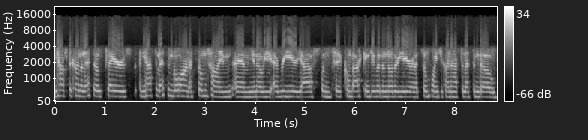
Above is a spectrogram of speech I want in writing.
You have to kind of let those players, you have to let them go on at some time. Um, you know, you, every year you ask them to come back and give it another year, and at some point you kind of have to let them go.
